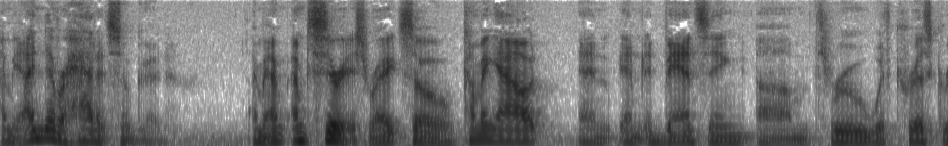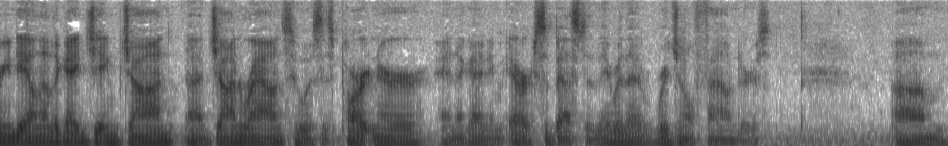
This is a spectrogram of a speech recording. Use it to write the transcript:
I mean, I never had it so good. I mean, I'm, I'm serious, right? So coming out and, and advancing um, through with Chris Greendale, another guy, James John uh, John Rounds, who was his partner, and a guy named Eric Sebesta. They were the original founders. Um,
